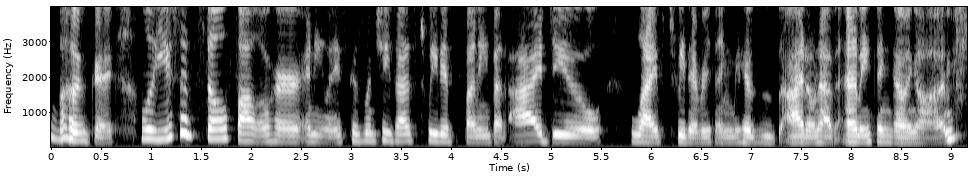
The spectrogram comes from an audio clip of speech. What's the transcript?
okay, well, you should still follow her anyways because when she does tweet, it's funny. But I do live tweet everything because I don't have anything going on.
